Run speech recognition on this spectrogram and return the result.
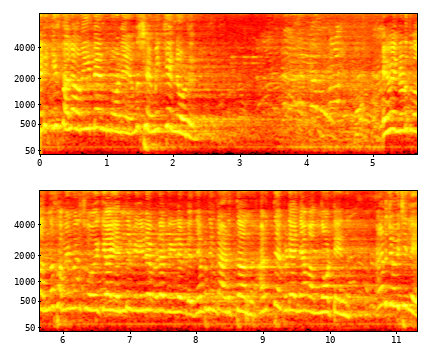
എനിക്ക് ഈ സ്ഥലം അറിയില്ലായിരുന്നു മോനെ ഒന്ന് ക്ഷമിക്ക എന്നോട്. ഇവ എന്നോട് വന്ന സമയം വരെ ചോദിക്കുക എന്റെ വീട് എവിടെ വീട് എവിടെ? ഞാൻ നിന്റെ അടുത്താന്ന്. അടുത്ത് എവിടെയാ ഞാൻ വന്നോട്ടേന്ന്. അങ്ങനെ ചോദിച്ചില്ലേ?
